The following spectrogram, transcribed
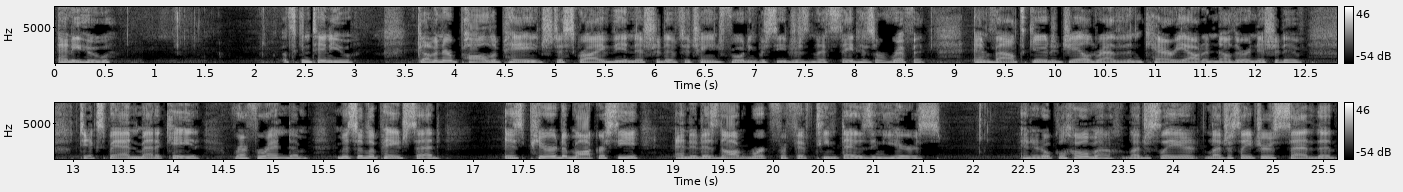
Anywho, let's continue. Governor Paul LePage described the initiative to change voting procedures in that state as horrific and vowed to go to jail rather than carry out another initiative to expand Medicaid referendum. Mr. LePage said, is pure democracy and it has not worked for 15,000 years. And in Oklahoma, legislator, legislatures said that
